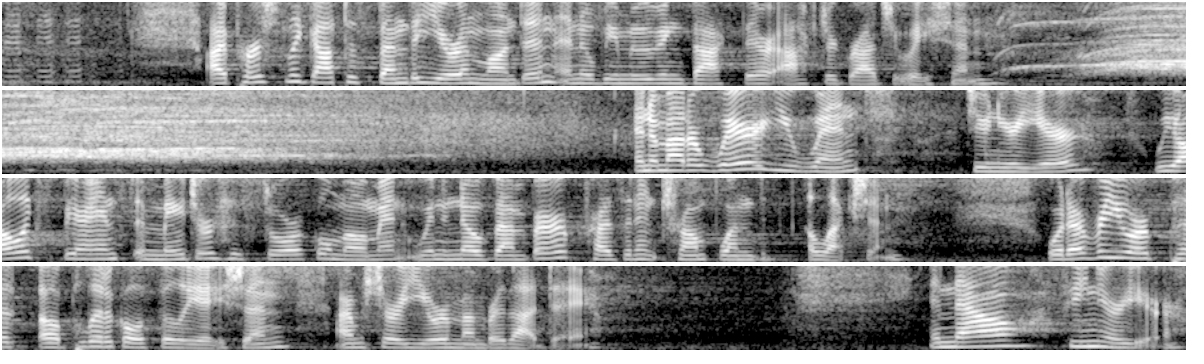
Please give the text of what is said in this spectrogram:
I personally got to spend the year in London and will be moving back there after graduation. And no matter where you went junior year, we all experienced a major historical moment when in November, President Trump won the election. Whatever your po uh, political affiliation, I'm sure you remember that day. And now, senior year.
